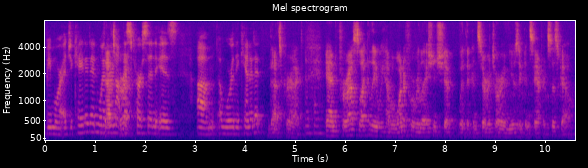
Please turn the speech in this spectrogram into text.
be more educated in whether That's or not this person is um, a worthy candidate. that's correct. Okay. And for us, luckily, we have a wonderful relationship with the Conservatory of Music in San Francisco.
